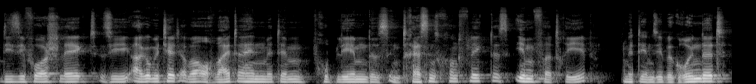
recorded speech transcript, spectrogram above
die sie vorschlägt. Sie argumentiert aber auch weiterhin mit dem Problem des Interessenskonfliktes im Vertrieb, mit dem sie begründet,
